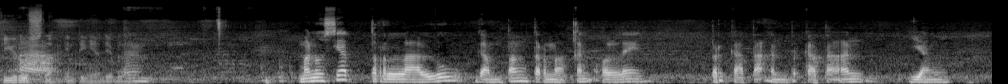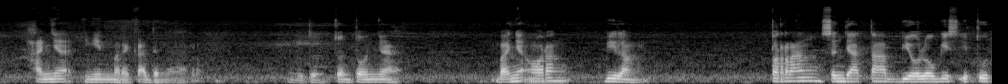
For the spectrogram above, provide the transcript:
virus Ah. lah intinya dia bilang Em, manusia terlalu gampang termakan oleh perkataan-perkataan yang hanya ingin mereka dengar. Gitu. Contohnya, banyak orang bilang perang senjata biologis itu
